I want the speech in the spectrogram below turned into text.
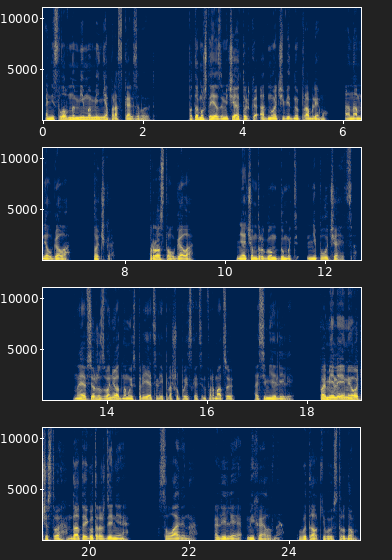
Они словно мимо меня проскальзывают потому что я замечаю только одну очевидную проблему. Она мне лгала. Точка. Просто лгала. Ни о чем другом думать не получается. Но я все же звоню одному из приятелей и прошу поискать информацию о семье Лили. Фамилия, имя, отчество, дата и год рождения. Славина. Лилия Михайловна. Выталкиваю с трудом.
